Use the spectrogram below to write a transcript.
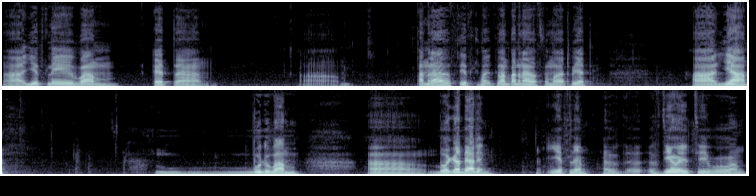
а, если вам это а, понравился, если вам понравился мой ответ, а, я буду вам благодарен, если сделаете его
